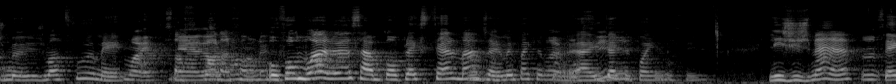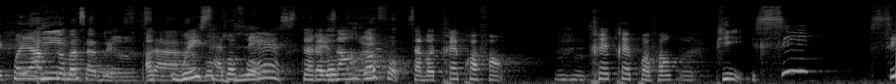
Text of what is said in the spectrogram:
je, me- je m'en fous, mais Ouais. Tu t'en fous pas, dans le fond, là. au fond moi, là, ça me complexe tellement, vous savez même pas à quel Ouais, idée à quel point. Aussi. Les jugements, hein? C'est incroyable comment ça blesse. Ah, Ça oui, ça profond. blesse, t'as Ça va raison. profond. Ça va très profond. Très, très profond. Puis si, si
